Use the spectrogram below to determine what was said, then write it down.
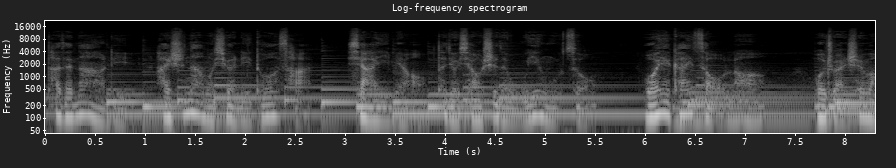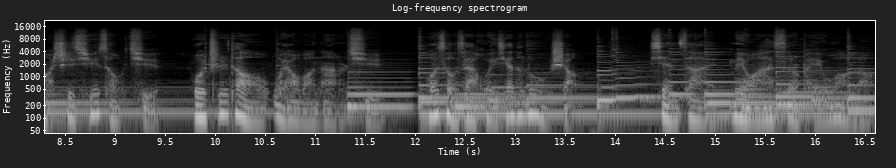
它在那里还是那么绚丽多彩，下一秒他就消失得无影无踪。我也该走了，我转身往市区走去。我知道我要往哪儿去。我走在回家的路上。现在没有阿瑟尔陪我了，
